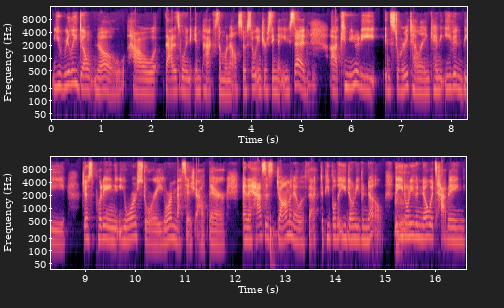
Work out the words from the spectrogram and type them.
You really don't know how that is going to impact someone else. So, so interesting that you said mm-hmm. uh, community in storytelling can even be just putting your story, your message out there, and it has this domino effect to people that you don't even know, that mm-hmm. you don't even know it's having.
